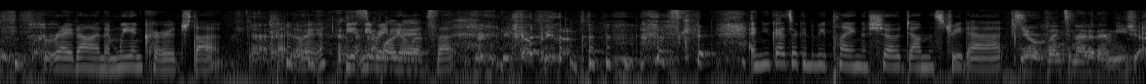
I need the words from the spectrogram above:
That we've been playing. Right on, and we encourage that. By the way, Mutiny Radio it. loves that. Good company then. That's good. And you guys are going to be playing a show down the street at. Yeah, we're playing tonight at Amnesia.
